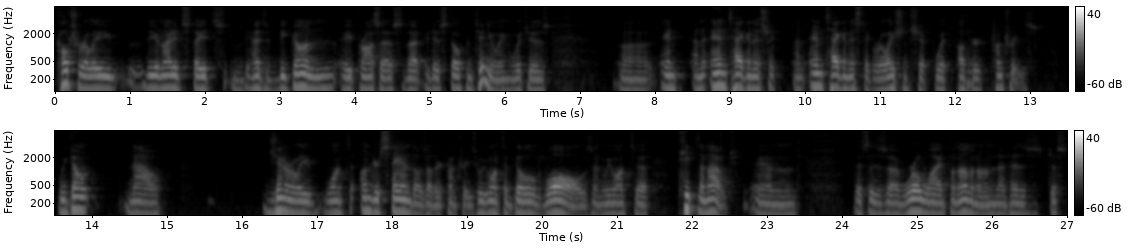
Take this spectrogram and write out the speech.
culturally the United States has begun a process that it is still continuing, which is uh, an, an, antagonistic, an antagonistic relationship with other countries. We don't now generally want to understand those other countries. We want to build walls and we want to keep them out. And this is a worldwide phenomenon that has just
